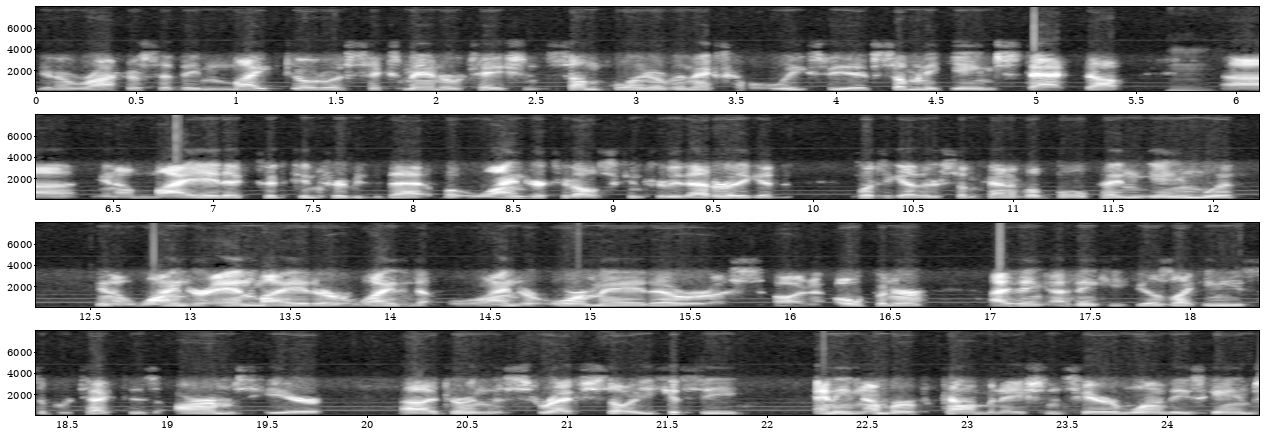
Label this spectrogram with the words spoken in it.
you know, Rocco said they might go to a six-man rotation at some point over the next couple of weeks. We have so many games stacked up. Hmm. Uh, you know, Maeda could contribute to that, but Winder could also contribute. That or they could put together some kind of a bullpen game with, you know, Winder and Maeda, or Winder, Winder or Maeda, or, a, or an opener. I think I think he feels like he needs to protect his arms here uh, during the stretch. So you could see any number of combinations here in one of these games.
